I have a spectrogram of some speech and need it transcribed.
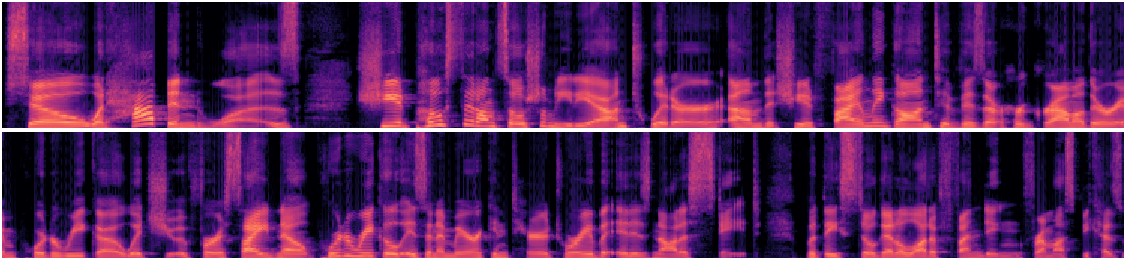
So, what happened was she had posted on social media on Twitter um, that she had finally gone to visit her grandmother in Puerto Rico, which, uh, for a side note, Puerto Rico is an American territory, but it is not a state. But they still get a lot of funding from us because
